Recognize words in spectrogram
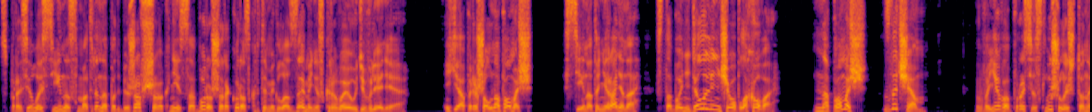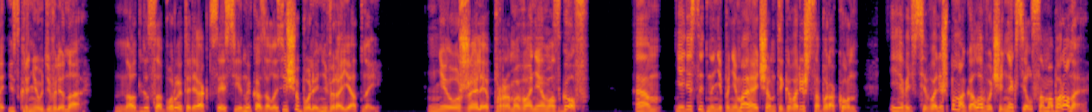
Спросила Сина, смотря на подбежавшего к ней Сабура широко раскрытыми глазами, не скрывая удивления. «Я пришёл на помощь! Сина, ты не ранена? С тобой не делали ничего плохого?» «На помощь? Зачем?» В её вопросе слышалось, что она искренне удивлена. Но для Сабура эта реакция Сины казалась ещё более невероятной. «Неужели промывание мозгов?» «Эм, я действительно не понимаю, о чём ты говоришь, Сабуракон. Я ведь всего лишь помогала в учениях сил самообороны».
